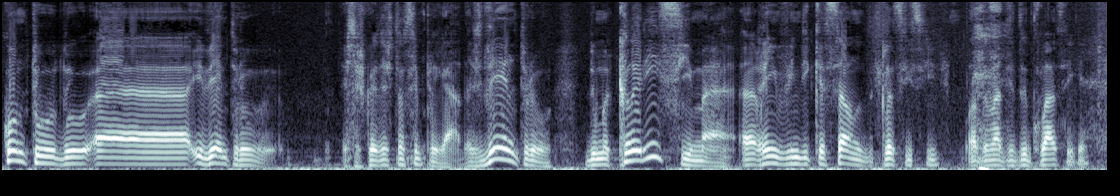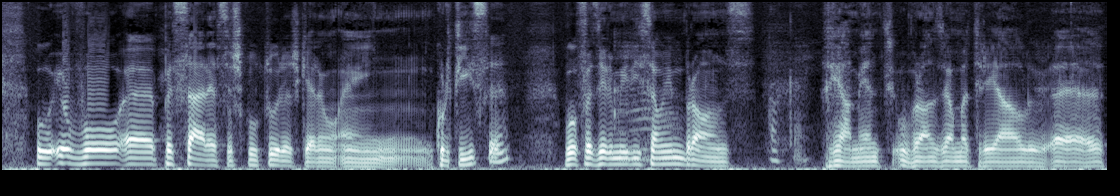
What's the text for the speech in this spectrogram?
Contudo, uh, e dentro, estas coisas estão sempre ligadas, dentro de uma claríssima ah, reivindicação de classicismo, ou de uma atitude clássica, eu vou uh, passar essas esculturas que eram em cortiça, vou fazer uma edição em bronze. Okay. Realmente, o bronze é um material, uh,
